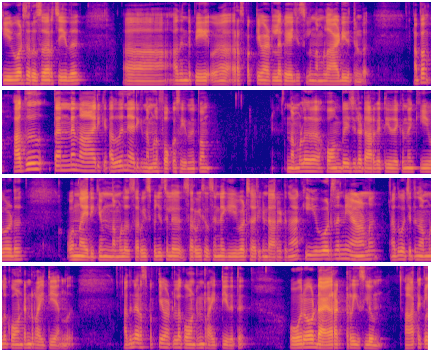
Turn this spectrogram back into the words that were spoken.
കീവേഡ്സ് റിസർച്ച് ചെയ്ത് അതിന്റെ പേ റെസ്പെക്റ്റീവ് ആയിട്ടുള്ള പേജസിൽ നമ്മൾ ആഡ് ചെയ്തിട്ടുണ്ട്. അപ്പം അത് തന്നെ ആയിരിക്കും അത് തന്നെ ആയിരിക്കും നമ്മൾ ഫോക്കസ് ചെയ്യുന്നത്. ഇപ്പം നമ്മൾ ഹോം പേജിൽ ടാർഗറ്റ് ചെയ്തേക്കുന്ന കീവേഡ് ഒന്നായിരിക്കും. നമ്മൾ സർവീസ് പേജസിൽ സർവീസസിന്റെ കീവേഡ്സ് ആയിരിക്കും ടാർഗറ്റ് ചെയ്യുന്നത്. ആ കീവേഡ്സ് തന്നെയാണ് അത് വെച്ചിട്ട് നമ്മൾ കോണ്ടന്റ് റൈറ്റ് ചെയ്യുന്നത് അതിന് റെസ്പെക്റ്റീവ് ആയിട്ടുള്ള കോണ്ടന്റ് റൈറ്റ് ചെയ്തിട്ട് ഓരോ ഡയറക്ടറീസിലും ആർട്ടിക്കിൾ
